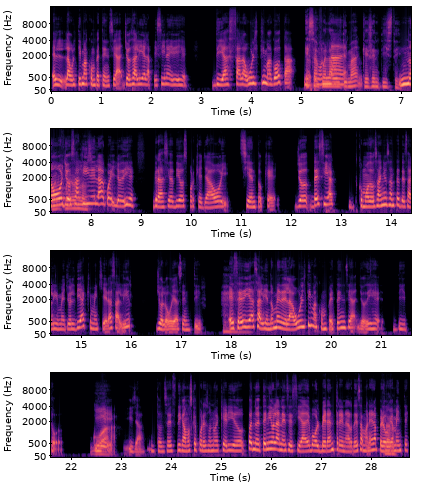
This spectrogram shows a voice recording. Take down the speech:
la última competencia, yo salí de la piscina y dije, di hasta la última gota. ¿Esa fue la última? ¿Qué sentiste? No, yo salí del agua y yo dije, gracias Dios, porque ya hoy siento que yo decía como dos años antes de salirme, yo el día que me quiera salir, yo lo voy a sentir. Ese día saliéndome de la última competencia, yo dije, di todo. Y, ya. Entonces, digamos que por eso no he querido, pues no he tenido la necesidad de volver a entrenar de esa manera, pero obviamente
